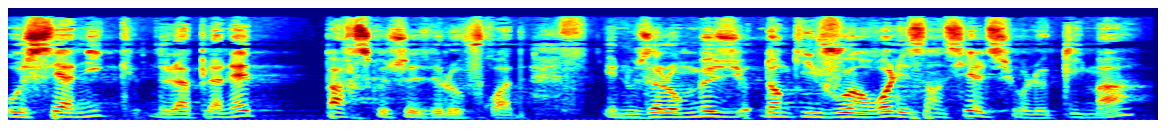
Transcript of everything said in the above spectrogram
océanique de la planète parce que c'est de l'eau froide. Et nous allons mesurer donc il joue un rôle essentiel sur le climat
